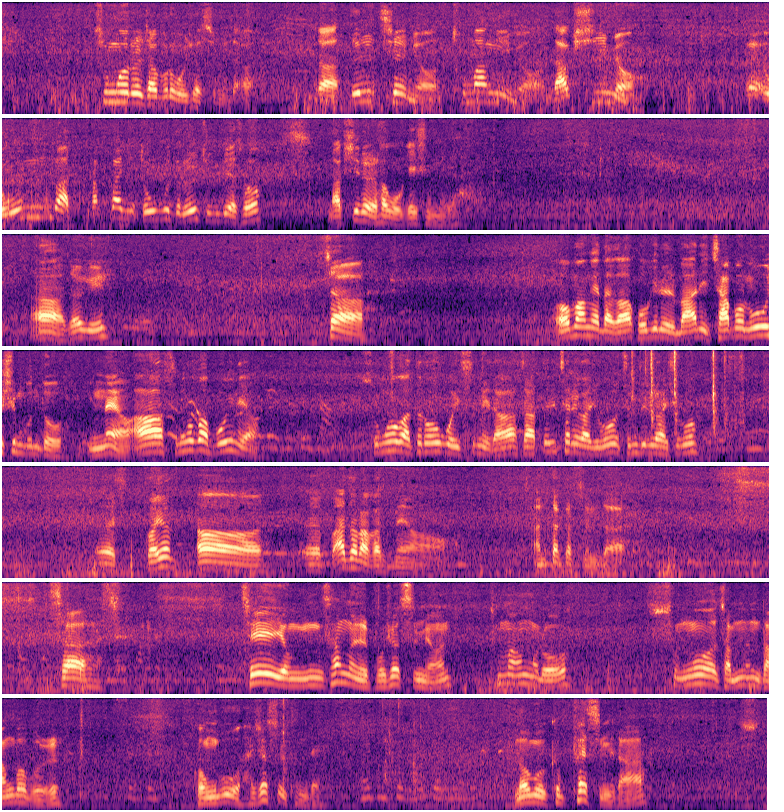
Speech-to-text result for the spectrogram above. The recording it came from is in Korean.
숭어를 잡으러 오셨습니다. 자, 뜰채며 투망이며 낚시며 에, 온갖 갖가지 도구들을 준비해서 낚시를 하고 계십니다. 아, 저기. 자, 어망에다가 고기를 많이 잡아 놓으신 분도 있네요. 아, 숭어가 보이네요. 숭어가 들어오고 있습니다. 자, 뜰채를 가지고 준비를 하시고, 에, 과연, 아, 에, 빠져나갔네요. 안타깝습니다. 자, 제 영상을 보셨으면 투망으로 숭어 잡는 방법을 공부하셨을 텐데 너무 급했습니다.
